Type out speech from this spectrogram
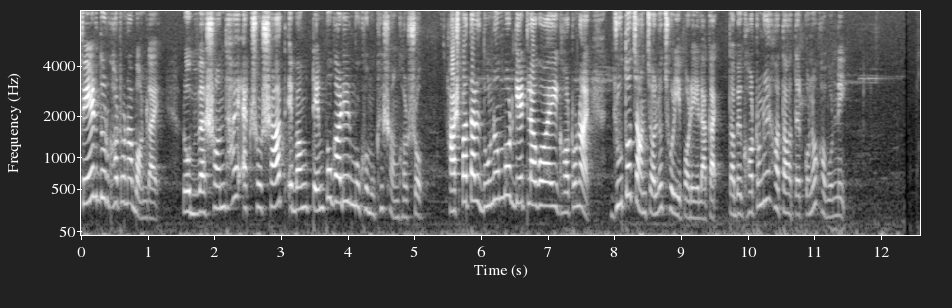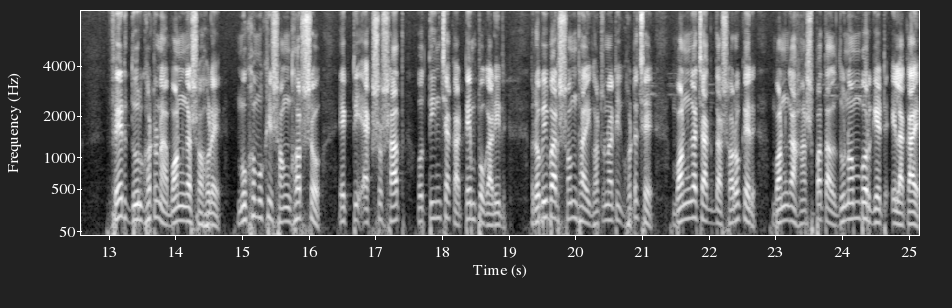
ফের দুর্ঘটনা বনগায়। রবিবার সন্ধ্যায় একশো সাত এবং টেম্পো গাড়ির মুখোমুখি সংঘর্ষ। হাসপাতাল দু নম্বর গেট লাগোয়া এই ঘটনায় দ্রুত চাঞ্চল্য ছড়িয়ে পড়ে এলাকায়। তবে ঘটনায় হতাহতের কোনো খবর নেই। ফের দুর্ঘটনা বনগা শহরে। মুখোমুখি সংঘর্ষ, একটি একশো সাত ও তিন চাকা টেম্পো গাড়ির। রবিবার সন্ধ্যায় ঘটনাটি ঘটেছে বনগা চাকদা সড়কের বনগা হাসপাতাল দু নম্বর গেট এলাকায়।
